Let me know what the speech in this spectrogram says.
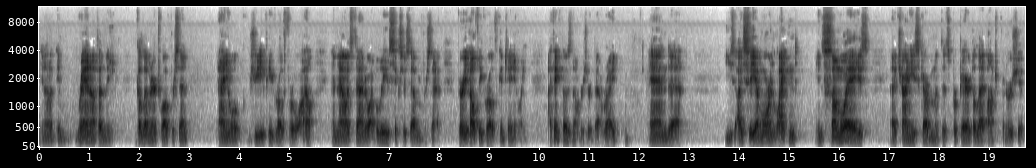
you know ran up in the 11 or 12 percent annual GDP growth for a while, and now it's down to I believe six or seven percent. Very healthy growth continuing. I think those numbers are about right, and uh, I see a more enlightened, in some ways, a Chinese government that's prepared to let entrepreneurship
